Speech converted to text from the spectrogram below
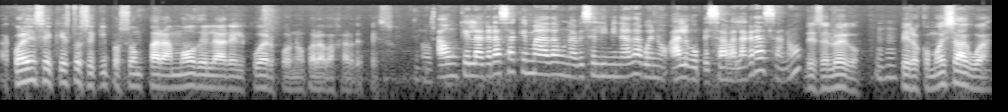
Acuérdense que estos equipos son para modelar el cuerpo, no para bajar de peso. Aunque la grasa quemada, una vez eliminada, bueno, algo pesaba la grasa, ¿no? Desde luego. Pero como es agua,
